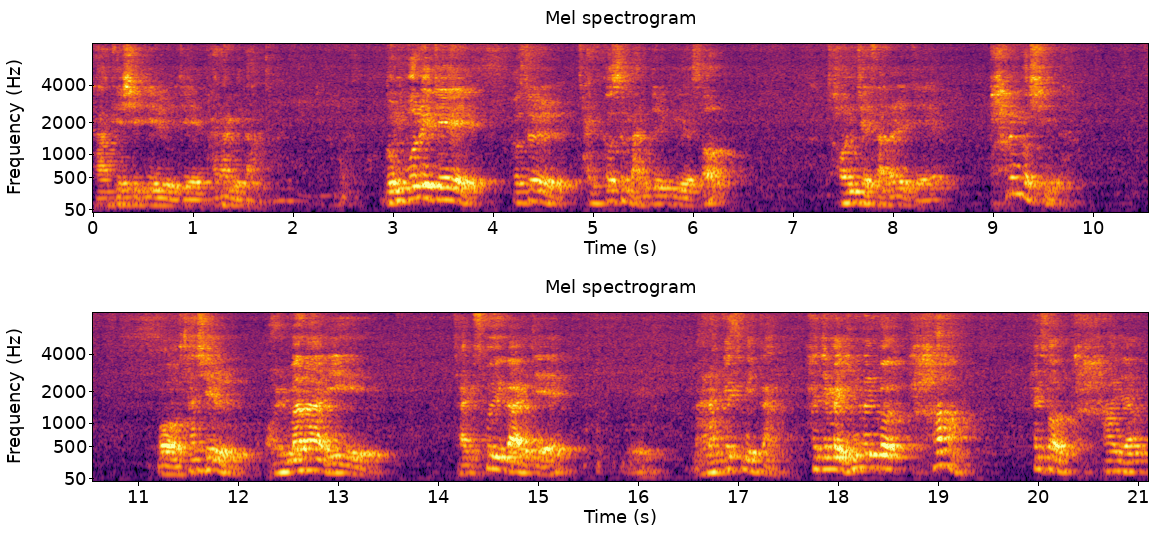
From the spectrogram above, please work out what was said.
다 되시길 이제 바랍니다. 농부는 이제 그것을 자기 것을 만들기 위해서 전 재산을 이제 파는 것입니다. 뭐 사실 얼마나 이 자기 소유가 이제 많았겠습니까? 하지만 있는 거다 해서 다 그냥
